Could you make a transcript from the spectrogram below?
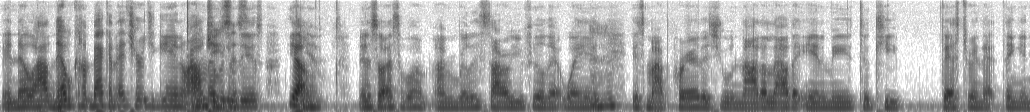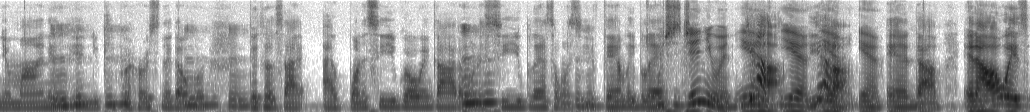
and know I'll never come back in that church again or oh, I'll Oh, never Jesus. do this. Yeah. Yeah. And so I said, well, I'm, I'm really sorry you feel that way. And mm-hmm. it's my prayer that you will not allow the enemy to keep festering that thing in your mind and, mm-hmm. and you keep rehearsing it over because I, I want to see you grow in God. I want to see you blessed. I want to see your family blessed which is genuine. Yeah, yeah, yeah, yeah. and um, and I always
